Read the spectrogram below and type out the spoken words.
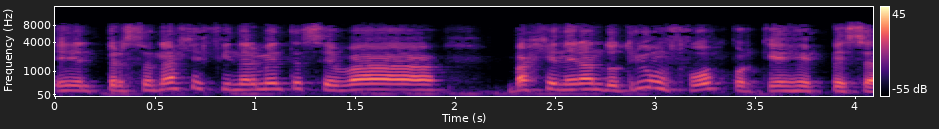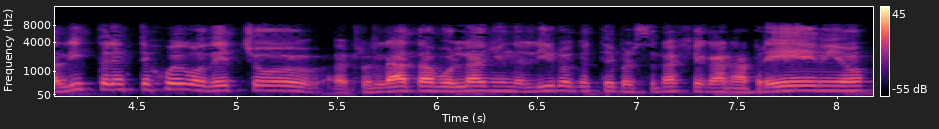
el personaje finalmente se va, va generando triunfos, porque es especialista en este juego. De hecho, relata Bolaño en el libro que este personaje gana premios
